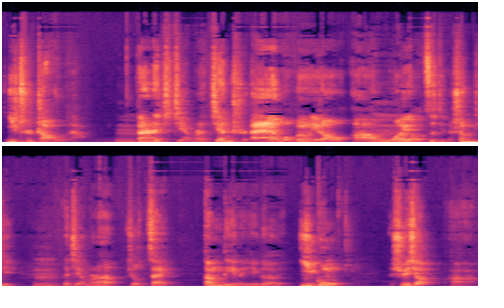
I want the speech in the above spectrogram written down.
一直照顾她。嗯，但是这姐们儿坚持，哎，我不用你照顾啊，我有自己的生计。嗯，那姐们儿呢，就在当地的一个义工学校啊，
